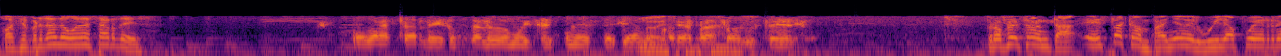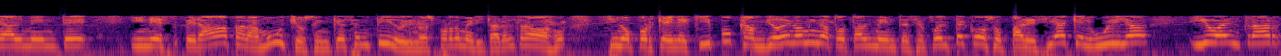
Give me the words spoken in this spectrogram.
José Fernando, buenas tardes. Muy buenas tardes, un saludo muy, muy especial, muy cordial para todos ustedes. Profe Santa, esta campaña del Huila fue realmente inesperada para muchos. ¿En qué sentido? Y no es por demeritar el trabajo, sino porque el equipo cambió de nómina totalmente. Se fue el Pecoso. Parecía que el Huila iba a entrar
